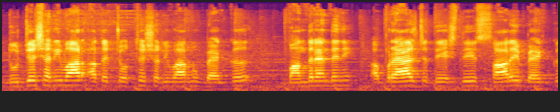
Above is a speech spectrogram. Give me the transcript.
ਦੂਜੇ ਸ਼ਨੀਵਾਰ ਅਤੇ ਚੌਥੇ ਸ਼ਨੀਵਾਰ ਨੂੰ ਬੈਂਕ ਬੰਦ ਰਹਿੰਦੇ ਨੇ। ਅਪ੍ਰੈਲ 'ਚ ਦੇਸ਼ ਦੇ ਸਾਰੇ ਬੈਂਕ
